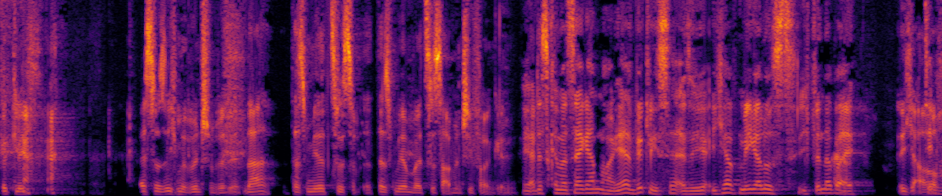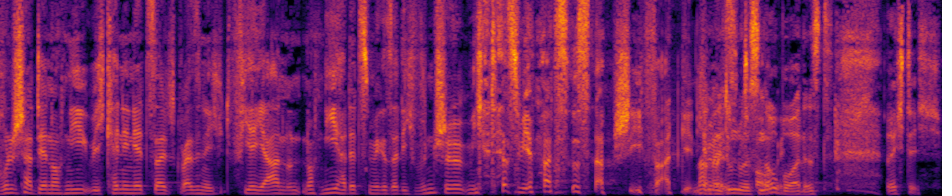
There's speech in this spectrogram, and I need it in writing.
Wirklich. weißt du, was ich mir wünschen würde? Na, dass wir, zu, dass wir mal zusammen Skifahren gehen. Ja, das können wir sehr gerne machen. Ja, wirklich sehr. Also ich, ich habe mega Lust. Ich bin dabei. Ja. Ich auch. Den Wunsch hat der noch nie, ich kenne ihn jetzt seit, weiß ich nicht, vier Jahren und noch nie hat er zu mir gesagt, ich wünsche mir, dass wir mal zusammen Skifahren gehen. Ja, weil du nur snowboardest. Richtig.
